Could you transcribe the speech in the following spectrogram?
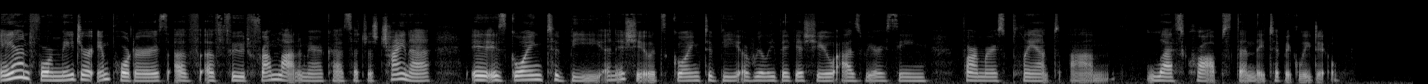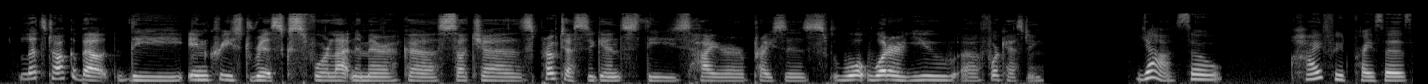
and for major importers of, of food from Latin America, such as China, is going to be an issue. It's going to be a really big issue as we are seeing farmers plant um, less crops than they typically do. Let's talk about the increased risks for Latin America, such as protests against these higher prices. What, what are you uh, forecasting? Yeah, so high food prices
